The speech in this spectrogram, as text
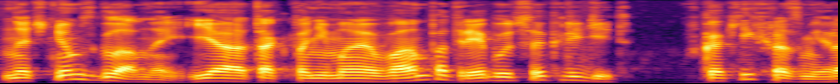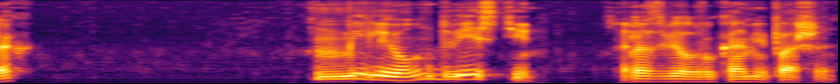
Начнем с главной. Я так понимаю, вам потребуется кредит. В каких размерах? Миллион двести, развел руками Паша.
